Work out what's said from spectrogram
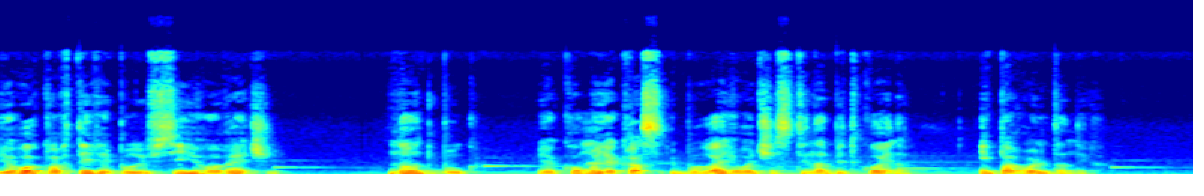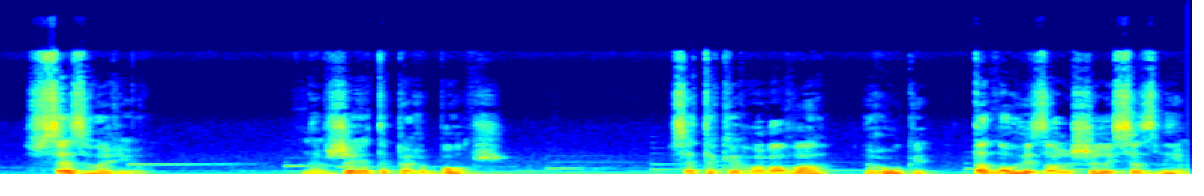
В його квартирі були всі його речі, ноутбук, в якому якраз і була його частина біткоїна, і пароль до них. Все згоріло. Невже я тепер бомж? Все-таки голова, руки та ноги залишилися з ним.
